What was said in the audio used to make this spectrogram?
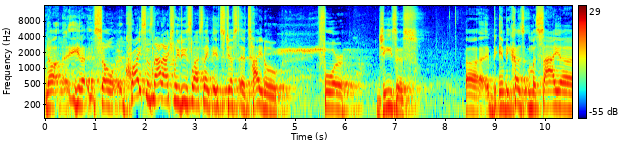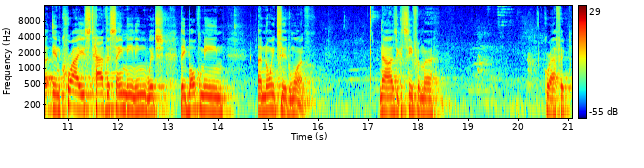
No, you know, so Christ is not actually Jesus' last name. It's just a title for Jesus. Uh, and because Messiah and Christ have the same meaning, which they both mean anointed one. Now, as you can see from the graphic,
